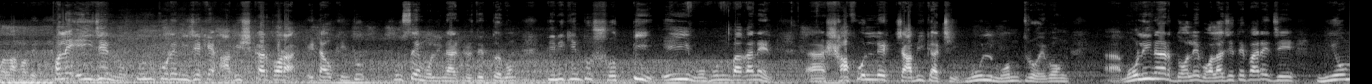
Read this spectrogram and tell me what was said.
বলা হবে। ফলে এই যে নতুন করে নিজেকে আবিষ্কার করা। এটাও কিন্তু হুসে মলিনার কৃতিত্ব এবং তিনি কিন্তু সত্যি এই মোহনবাগানের সাফল্যের চাবিকাঠি, মূল মন্ত্র এবং মলিনার দলে বলা যেতে পারে যে নিয়ম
